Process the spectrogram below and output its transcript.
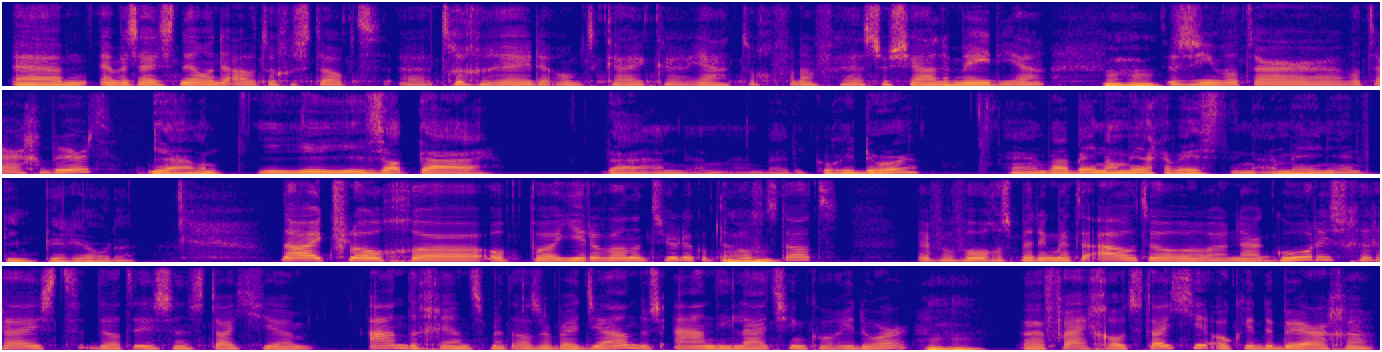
Um, en we zijn snel in de auto gestapt, uh, teruggereden om te kijken, ja, toch vanaf hè, sociale media, -huh. te zien wat daar, wat daar gebeurt. Ja, want je, je zat daar, daar aan, aan, bij de corridor. En waar ben je nog meer geweest in Armenië in die periode? Nou, ik vloog uh, op uh, Yerevan natuurlijk, op de Mhm. hoofdstad. En vervolgens ben ik met de auto naar Goris gereisd. Dat is een stadje aan de grens met Azerbeidzjan, dus aan die Lachin-corridor. Mhm. Uh, vrij groot stadje, ook in de bergen.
